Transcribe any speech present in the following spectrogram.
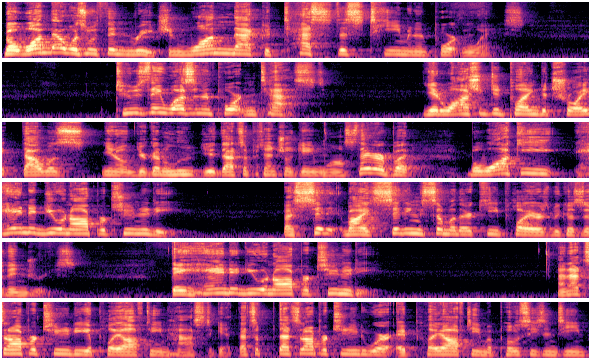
but one that was within reach and one that could test this team in important ways. Tuesday was an important test. You had Washington playing Detroit. That was, you know, you're going to lose. That's a potential game loss there. But Milwaukee handed you an opportunity by, by sitting some of their key players because of injuries. They handed you an opportunity. And that's an opportunity a playoff team has to get. That's a that's an opportunity where a playoff team, a postseason team,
